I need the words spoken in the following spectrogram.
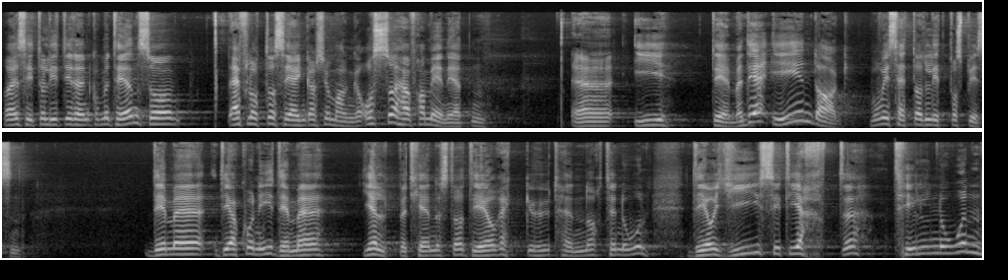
Og Jeg sitter litt i den komiteen, så det er flott å se engasjementet, også her fra menigheten, eh, i det. Men det er én dag hvor vi setter det litt på spissen. Det med diakoni, det med hjelpetjenester, det å rekke ut hender til noen, det å gi sitt hjerte til noen,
